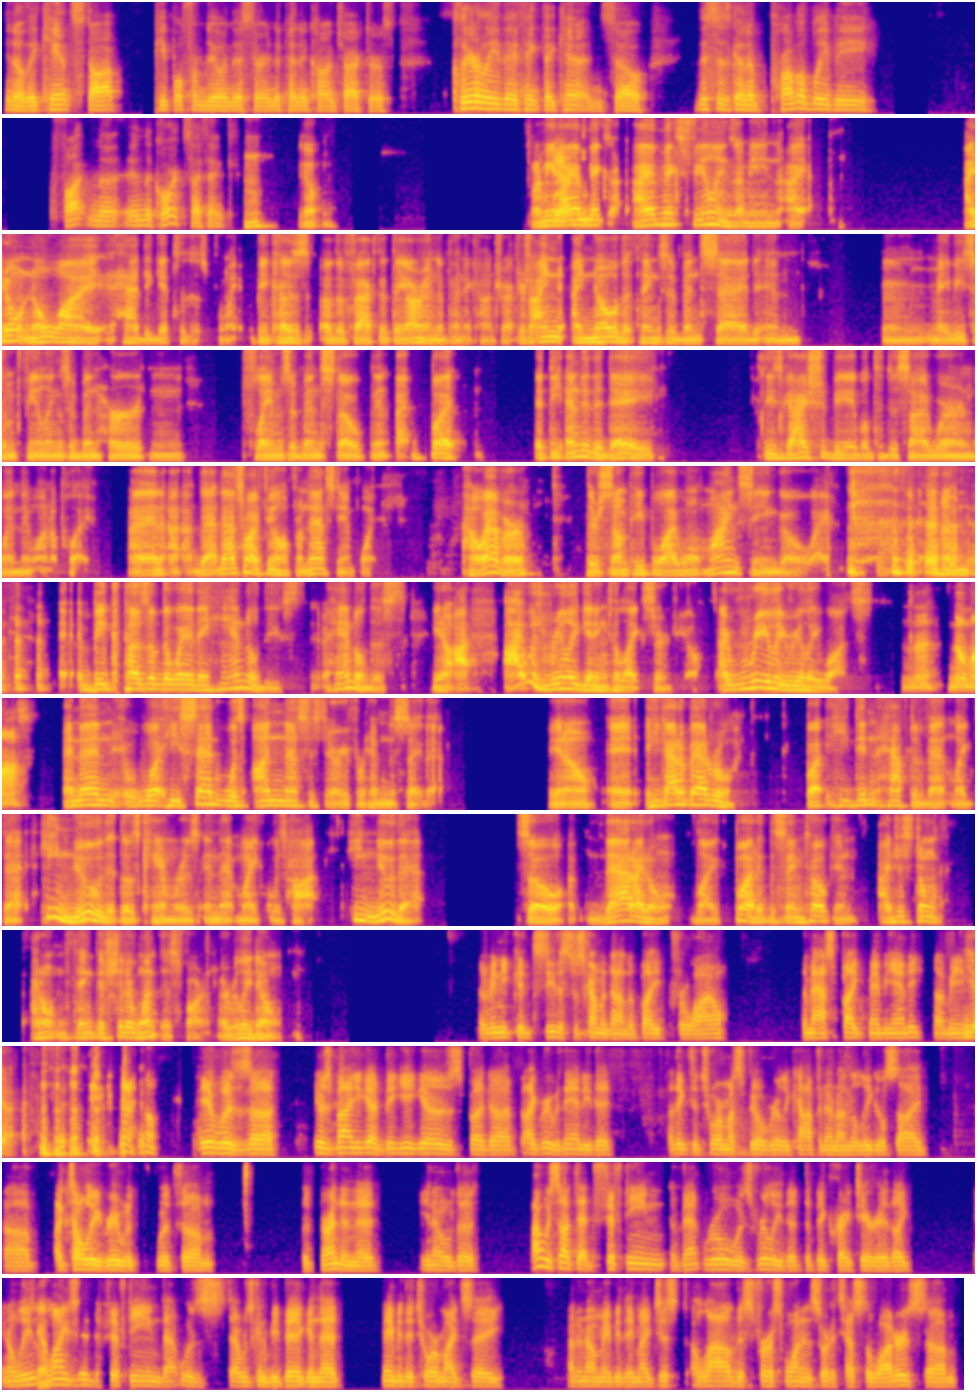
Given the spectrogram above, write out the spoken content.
you know they can't stop people from doing this. They're independent contractors. Clearly, they think they can. So this is going to probably be fought in the in the courts. I think. Hmm. Yep. I mean, Yeah, I I have mixed I have mixed feelings. I mean, I I don't know why it had to get to this point because of the fact that they are independent contractors. I I know that things have been said and, and maybe some feelings have been hurt and flames have been stoked and I, but at the end of the day, these guys should be able to decide where and when they want to play. And I, that, that's how I feel from that standpoint. However, there's some people I won't mind seeing go away um, because of the way they handled these handled this. You know, I I was really getting to like Sergio. I really, really was. No, no moss. And then what he said was unnecessary for him to say that. You know, and he got a bad ruling, but he didn't have to vent like that. He knew that those cameras and that mic was hot. He knew that. So that I don't like, but at the same token, I just don't I don't think this should have went this far. I really don't. I mean, you could see this was coming down the pike for a while. The mass pike, maybe Andy. I mean, yeah, you know, it was uh, it was about you got big egos, but uh, I agree with Andy that I think the tour must feel really confident on the legal side. Uh, I totally agree with with um, with Brendan that you know the I always thought that 15 event rule was really the the big criteria. Like you know, yep. as long as you did the 15, that was that was going to be big, and that maybe the tour might say, I don't know, maybe they might just allow this first one and sort of test the waters. Um,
